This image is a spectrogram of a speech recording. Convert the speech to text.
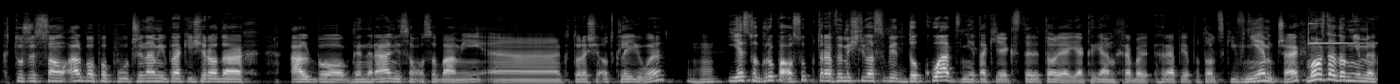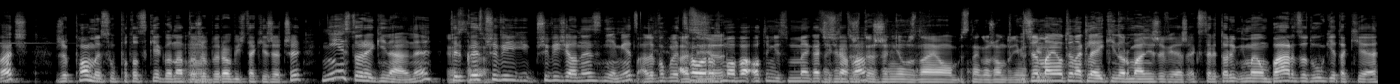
Którzy są albo popłuczynami po jakichś rodach, albo generalnie są osobami, e, które się odkleiły. Mhm. Jest to grupa osób, która wymyśliła sobie dokładnie takie eksterytoria jak Jan Hrabia, Hrabia Potocki w Niemczech. Można domniemywać, że pomysł Potockiego na to, Mm. żeby robić takie rzeczy, nie jest oryginalny, tylko jest przywie- przywieziony z Niemiec, ale w ogóle Ale cała rozmowa o tym jest mega ciekawa. też, że nie uznają obecnego rządu Że niemieckiego. mają te naklejki normalnie, że wiesz, eksterytorium i mają bardzo długie takie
